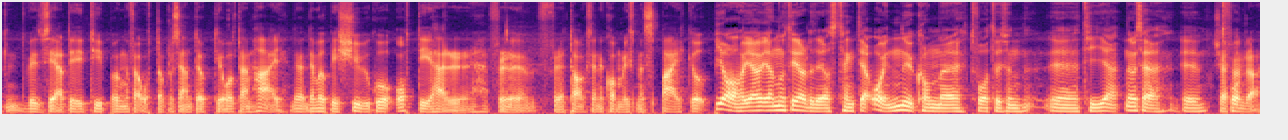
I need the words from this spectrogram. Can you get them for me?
det vill säga att det är typ ungefär 8 procent upp till all time high. Den var uppe i 2080 här för, för ett tag sedan. Det kom liksom en spike upp. Ja, jag, jag noterade det och så tänkte jag oj, nu kommer 2010. Nej, vill säga, eh, 2100.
